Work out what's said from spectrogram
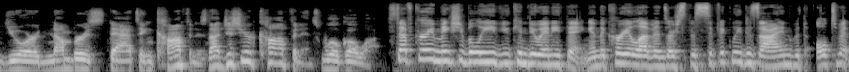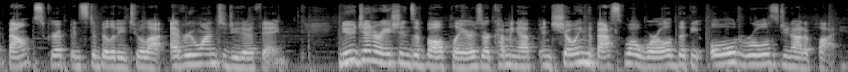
your numbers, stats, and confidence, not just your confidence, will go up. Steph Curry makes you believe you can do anything, and the Curry 11s are specifically designed with ultimate bounce, grip, and stability to allow everyone to do their thing. New generations of ball players are coming up and showing the basketball world that the old rules do not apply.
